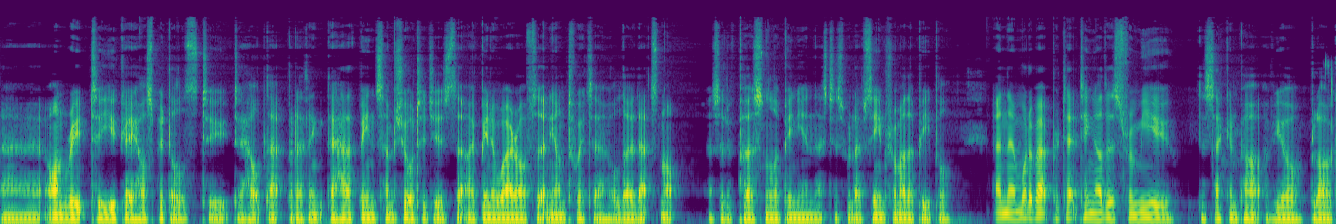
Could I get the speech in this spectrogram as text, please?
uh, en route to UK hospitals to to help that. But I think there have been some shortages that I've been aware of, certainly on Twitter, although that's not a sort of personal opinion. That's just what I've seen from other people. And then what about protecting others from you, the second part of your blog?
